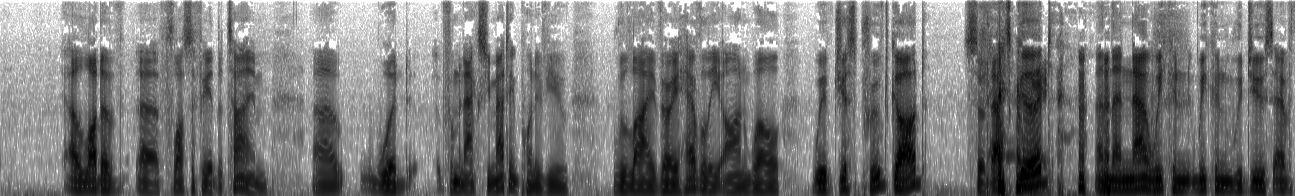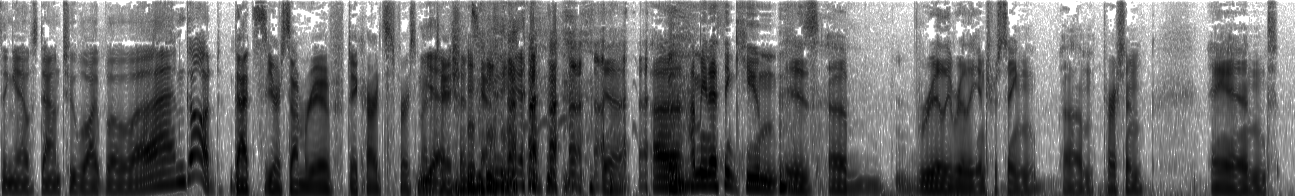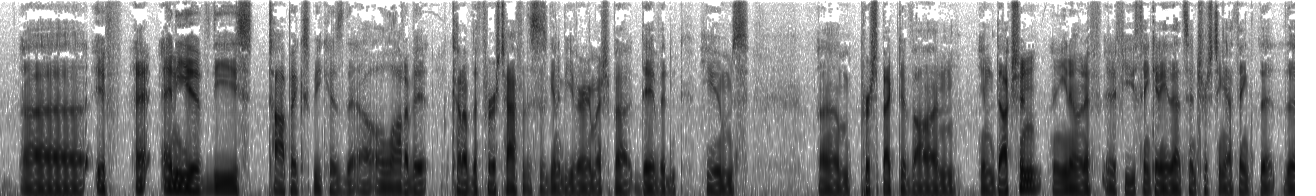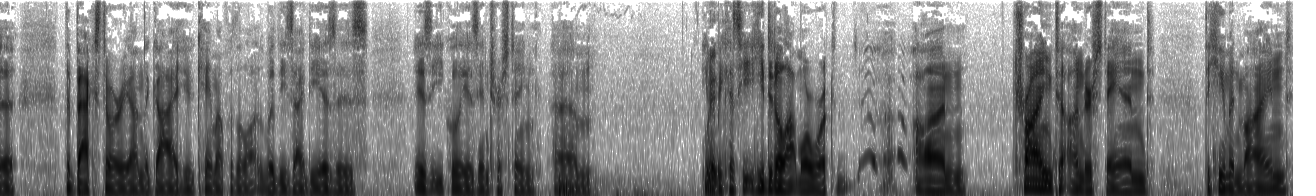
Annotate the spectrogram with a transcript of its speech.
a lot of uh, philosophy at the time uh, would, from an axiomatic point of view, rely very heavily on well, we've just proved God, so that's good, and then now we can we can reduce everything else down to like blah, blah, blah, and God. That's your summary of Descartes' first Yeah. meditations. Yeah. yeah. Uh, I mean, I think Hume is a really, really interesting um, person, and uh, if a- any of these topics, because the, a a lot of it, kind of the first half of this is going to be very much about David Hume's um, perspective on induction, and, you know, and if if you think any of that's interesting, I think that the the backstory on the guy who came up with a lot with these ideas is is equally as interesting. Um, you know, because he, he did a lot more work uh, on trying to understand the human mind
